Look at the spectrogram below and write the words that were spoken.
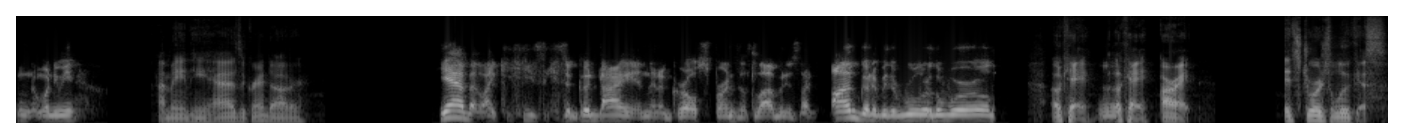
What do you mean? I mean, he has a granddaughter. Yeah, but like he's he's a good guy, and then a girl spurns his love, and he's like, "I'm going to be the ruler of the world." Okay, Mm. okay, all right. It's George Lucas.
